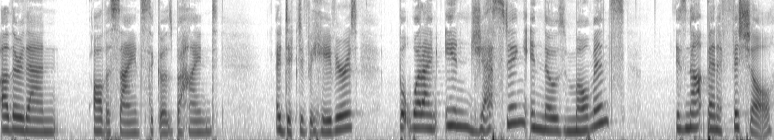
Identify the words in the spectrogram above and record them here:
other than all the science that goes behind addictive behaviors. But what I'm ingesting in those moments is not beneficial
